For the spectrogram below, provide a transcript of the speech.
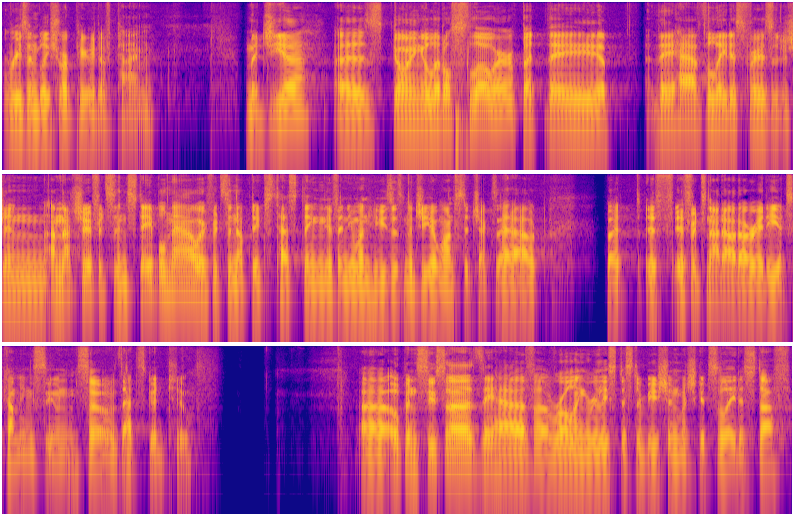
reasonably short period of time. Mageia is going a little slower, but they they have the latest version. I'm not sure if it's in stable now or if it's in updates testing. If anyone who uses Mageia wants to check that out, but if if it's not out already, it's coming soon, so that's good too. Uh, OpenSUSE, they have a rolling release distribution which gets the latest stuff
